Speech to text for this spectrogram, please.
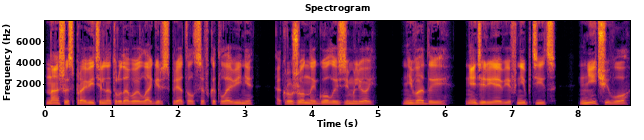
Наш исправительно-трудовой лагерь спрятался в котловине, окруженной голой землей. Ни воды, ни деревьев, ни птиц, ничего,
